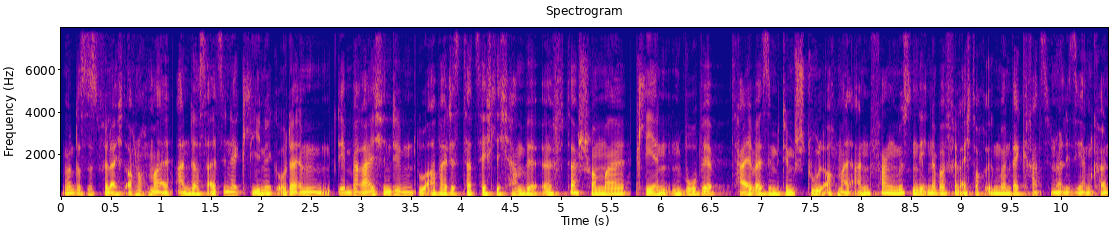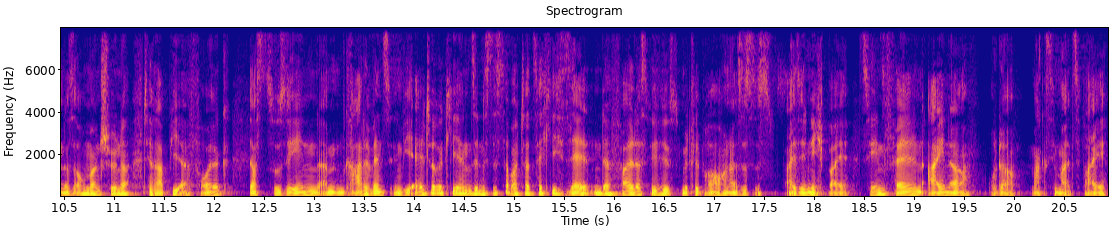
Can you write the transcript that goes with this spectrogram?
Ne, das ist vielleicht auch nochmal anders als in der Klinik oder im dem Bereich, in dem du arbeitest, tatsächlich haben wir öfter schon mal Klienten, wo wir teilweise mit dem Stuhl auch mal anfangen müssen, den aber vielleicht auch irgendwann wegrationalisieren können. Das ist auch immer ein schöner Therapieerfolg, das zu sehen, ähm, gerade wenn es irgendwie ältere Klienten sind. Es ist aber tatsächlich selten der Fall, dass wir Hilfsmittel brauchen. Also es ist, weiß ich nicht, bei zehn Fällen einer oder maximal zwei,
